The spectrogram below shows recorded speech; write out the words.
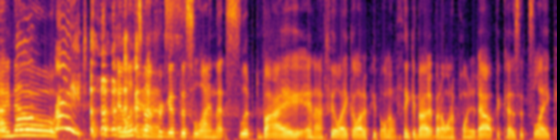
I know. Right. And let's not forget this line that slipped by, and I feel like a lot of people don't think about it, but I want to point it out because it's like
